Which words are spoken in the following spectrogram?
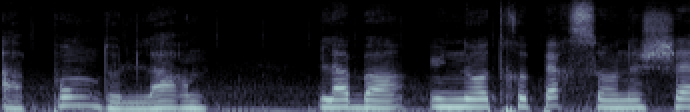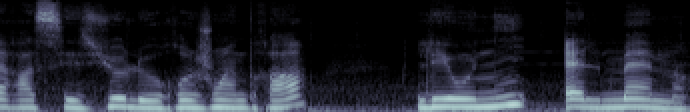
à Pont de Larn. Là-bas, une autre personne chère à ses yeux le rejoindra, Léonie elle-même.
